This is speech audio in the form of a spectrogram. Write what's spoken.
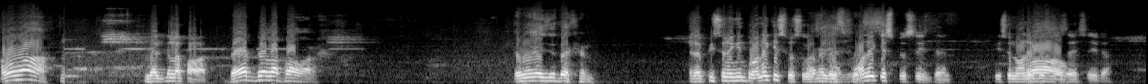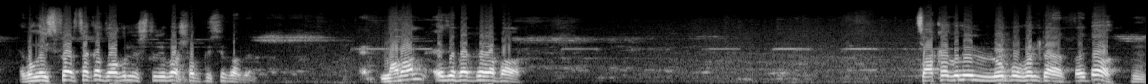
মামা পাওয়ার। পাওয়ার। এবং এই যে দেখেন। এটা পিছনে কিন্তু অনেক স্পেস অনেক স্পেস দেন পিছনে অনেক স্পেস আছে এটা। এবং স্পেয়ার চাকা জগল স্লিপার সব কিছু পাবেন। নামান এই যে পাওয়ার। চাকাগুলি লো প্রোফাইল টায়ার তাই তো? হুম।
